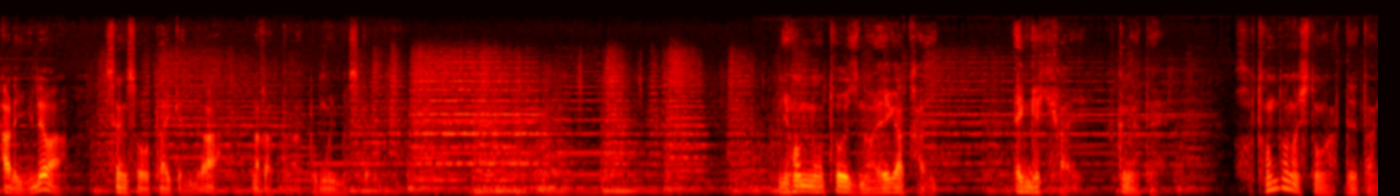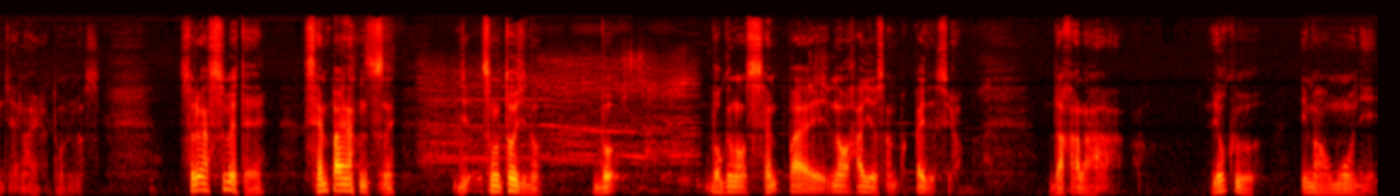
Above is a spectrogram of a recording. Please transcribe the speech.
ある意味では戦争体験ではなかったなと思いますけれども。日本の当時の映画界演劇界含めてほとんどの人が出たんじゃないかと思います。それが全て先輩なんですね。その当時の僕の先輩の俳優さんばっかりですよ。だからよく今思うに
